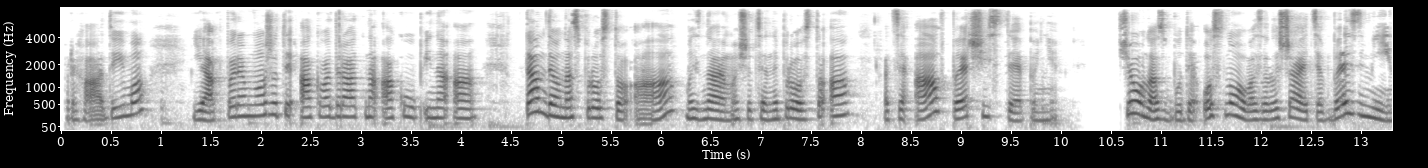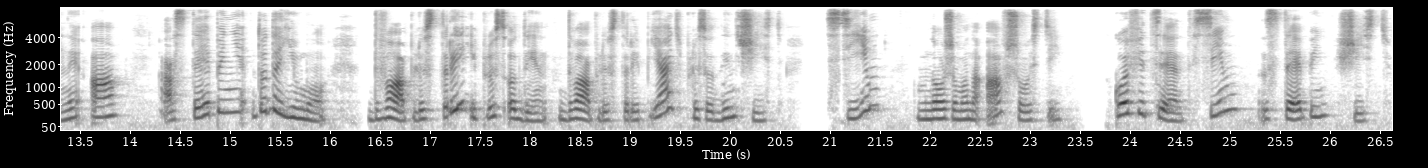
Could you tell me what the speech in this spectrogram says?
Пригадуємо, як перемножити а квадрат на а куб і на а. Там, де у нас просто а, ми знаємо, що це не просто а, а це а в першій степені. Що у нас буде? Основа залишається без зміни а, а степені додаємо 2 плюс 3 і плюс 1. 2 плюс 3 5 плюс 1 6. 7 множимо на а в шостій. Коефіцієнт 7, степінь 6.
